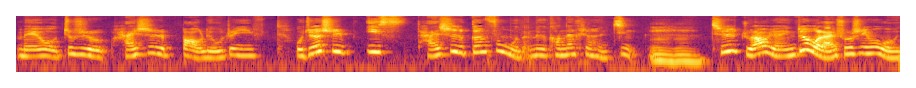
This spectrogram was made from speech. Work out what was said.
没有，就是还是保留着一，我觉得是意思还是跟父母的那个 connection 很近。嗯嗯其实主要原因对我来说，是因为我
